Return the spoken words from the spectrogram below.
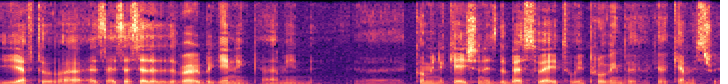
you have to, as, as I said at the very beginning. I mean, communication is the best way to improving the, the chemistry.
